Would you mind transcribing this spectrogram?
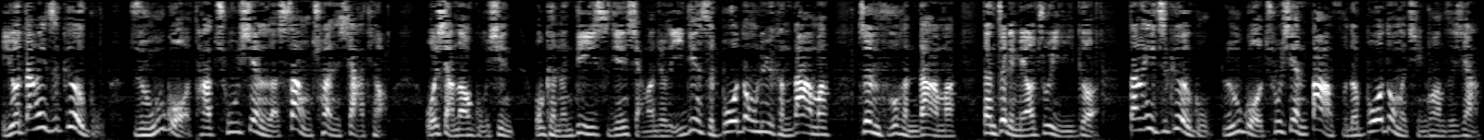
也就当一只个股如果它出现了上窜下跳。我想到股性，我可能第一时间想到就是一定是波动率很大吗？振幅很大吗？但这里面要注意一个，当一只个股如果出现大幅的波动的情况之下，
